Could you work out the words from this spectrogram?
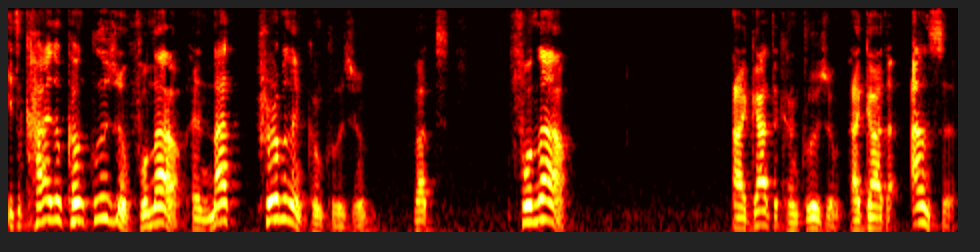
it's a kind of conclusion for now, and not permanent conclusion, but for now I got the conclusion. I got the answer.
